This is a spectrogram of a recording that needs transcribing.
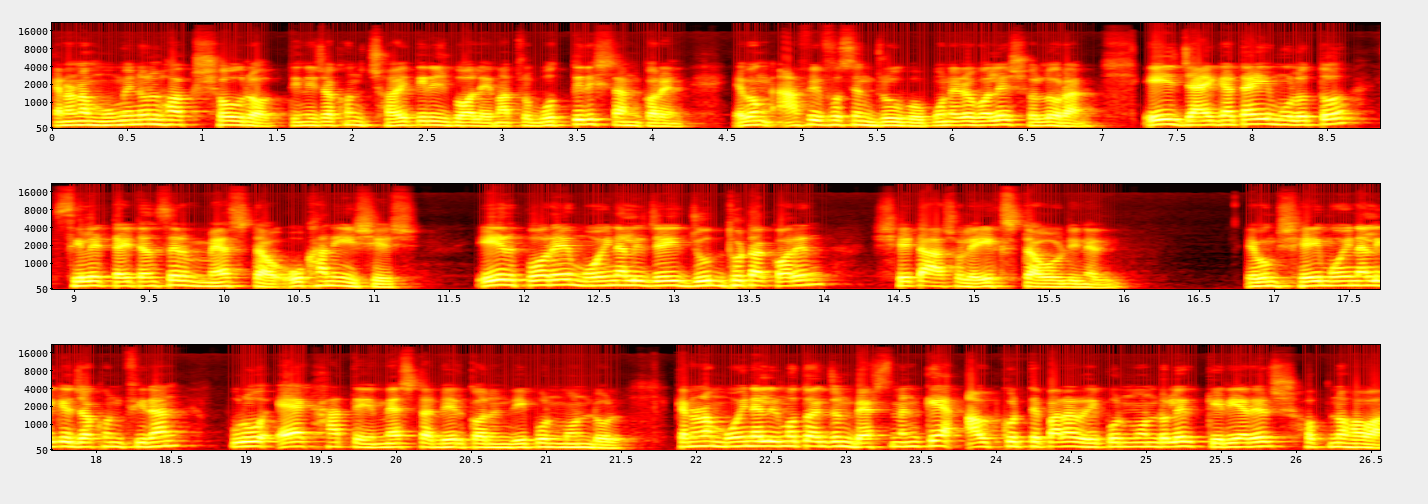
কেননা মুমিনুল হক সৌরভ, তিনি যখন ছয়ত্রিশ বলে মাত্র বত্রিশ রান করেন এবং আফিফ হোসেন ধ্রুব পনেরো বলে ষোলো রান। এই জায়গাটাই মূলত সিলেট টাইটান্সের ম্যাচটা ওখানেই শেষ। এরপরে মঈন আলী যেই যুদ্ধটা করেন, সেটা আসলে এক্সট্রা অর্ডিনারি এবং সেই মঈন আলীকে যখন ফিরান পুরো এক হাতে ম্যাচটা বের করেন রিপন মণ্ডল। কেননা মইন আলীর মতো একজন ব্যাটসম্যানকে আউট করতে পারা রিপন মণ্ডলের কেরিয়ারের স্বপ্ন হওয়া,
